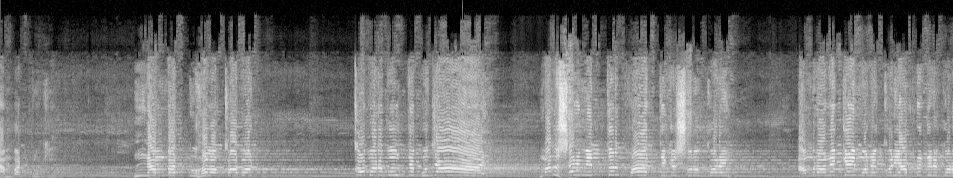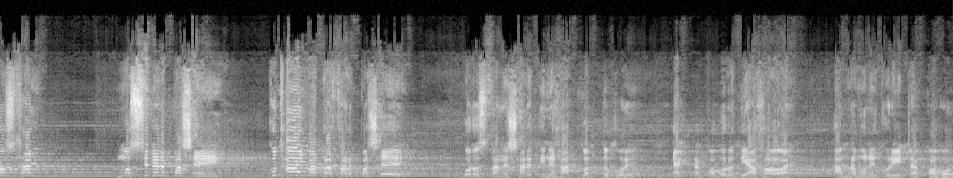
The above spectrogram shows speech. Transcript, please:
নাম্বার টু কি? মানুষের মৃত্যুর পর থেকে শুরু করে আমরা অনেকেই মনে করি আপনাদের গোরস্থান মসজিদের পাশে, কোথায় মাদ্রাসার পাশে? গোরস্থানে সাড়ে তিন হাত গর্ত করে একটা কবর দেওয়া হয়। আমরা মনে করি এটা কবর।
